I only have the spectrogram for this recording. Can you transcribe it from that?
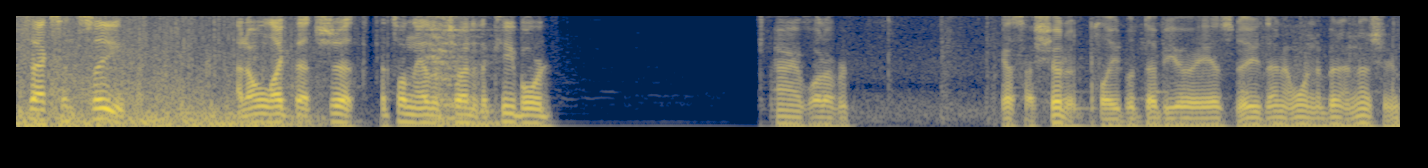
It's X and C. I don't like that shit. That's on the other side of the keyboard. Alright, whatever. Guess I should have played with WASD, then it wouldn't have been an issue.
